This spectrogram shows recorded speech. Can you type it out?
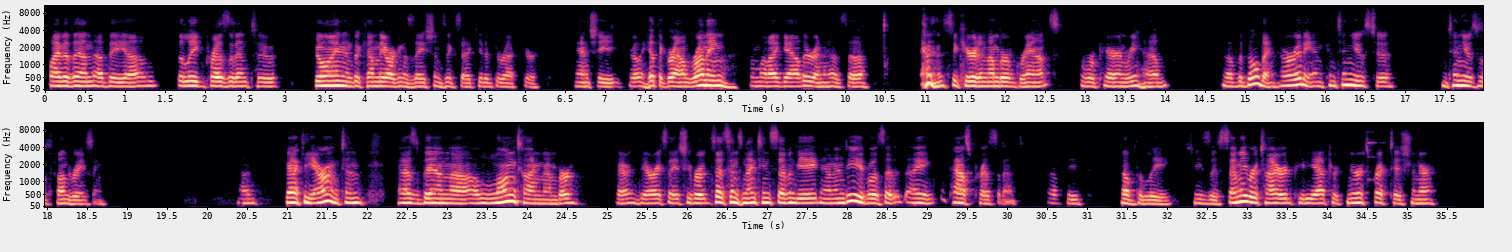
by the then the, the league president to join and become the organization's executive director. And she really hit the ground running from what I gather and has uh, secured a number of grants for repair and rehab of the building already and continues to continues with fundraising. Uh, Jackie Arrington has been uh, a longtime member, dare I say, she wrote since 1978 and indeed was a, a past president of the, of the league. She's a semi-retired pediatric nurse practitioner,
